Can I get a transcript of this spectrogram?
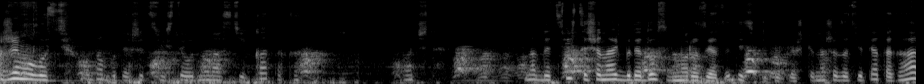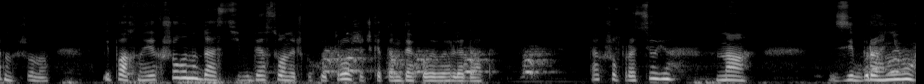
жимолость, вона буде ще цвісти. Одна нас стійка така. Бачите? Вона буде цвісти, ще навіть буде досить морозець. Дивіться, які попляшки. Вона ще зацвіте так гарно, що воно і пахне. Якщо воно дасть, буде сонечко хоч трошечки там деколи виглядати. Так що працюю на зібранню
